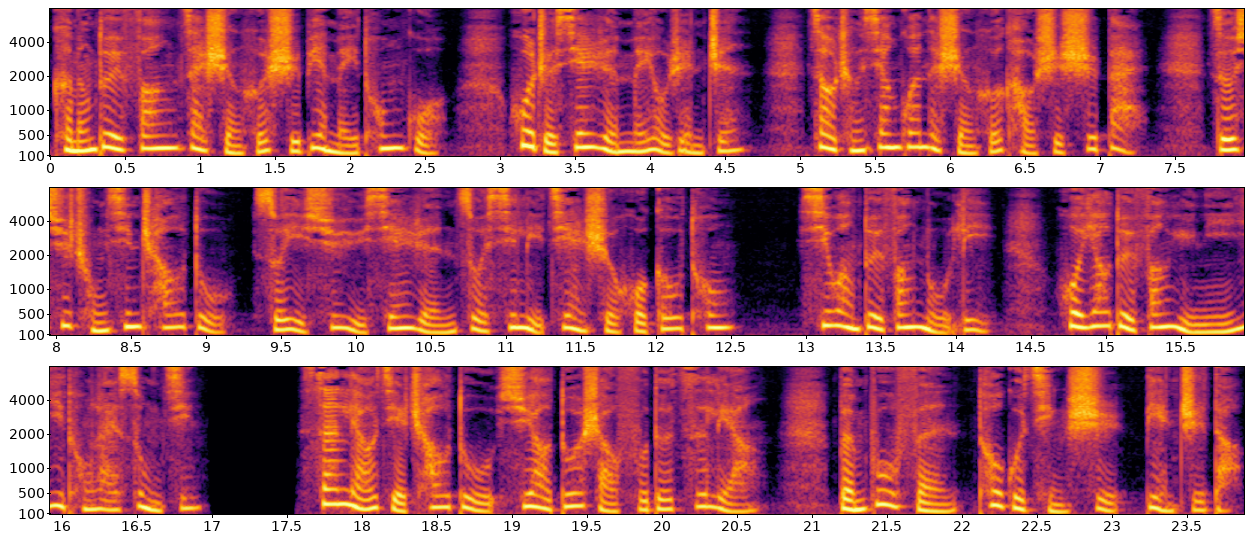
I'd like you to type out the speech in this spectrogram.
可能对方在审核时便没通过，或者先人没有认真，造成相关的审核考试失败。则需重新超度，所以需与先人做心理建设或沟通，希望对方努力，或邀对方与您一同来诵经。三、了解超度需要多少福德资粮，本部分透过请示便知道。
